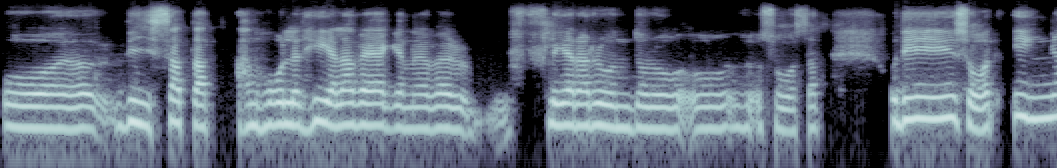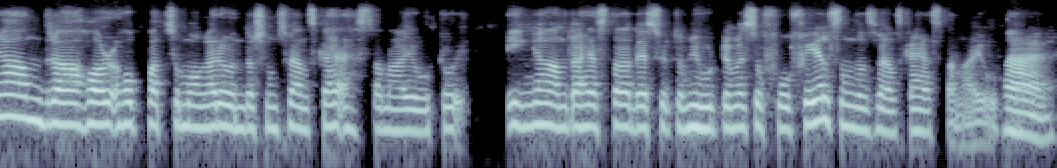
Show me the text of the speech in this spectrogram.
och visat att han håller hela vägen över flera rundor och, och, och så. så att, och det är ju så att inga andra har hoppat så många rundor som svenska hästarna har gjort och inga andra hästar har dessutom gjort det med så få fel som de svenska hästarna har gjort. Nej.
